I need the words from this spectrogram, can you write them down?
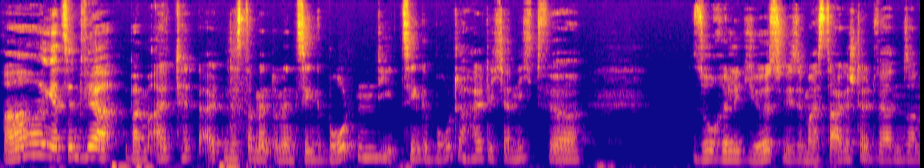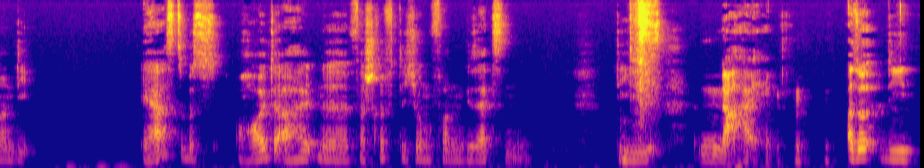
Ah, jetzt sind wir beim Alten Testament und den zehn Geboten. Die zehn Gebote halte ich ja nicht für so religiös, wie sie meist dargestellt werden, sondern die erste bis heute erhaltene Verschriftlichung von Gesetzen. Die, Nein. also die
